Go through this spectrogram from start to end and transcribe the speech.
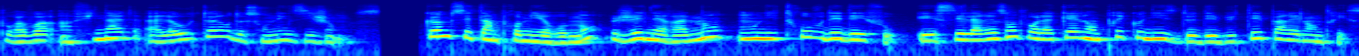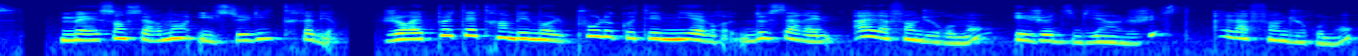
pour avoir un final à la hauteur de son exigence. Comme c'est un premier roman, généralement on y trouve des défauts, et c'est la raison pour laquelle on préconise de débuter par Elantris. Mais sincèrement, il se lit très bien. J'aurais peut-être un bémol pour le côté mièvre de sa reine à la fin du roman, et je dis bien juste à la fin du roman,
